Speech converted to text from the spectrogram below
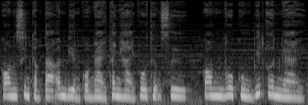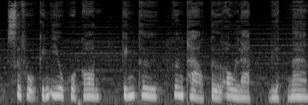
Con xin cảm tạ ân điển của Ngài Thanh Hải Vô Thượng Sư con vô cùng biết ơn Ngài, sư phụ kính yêu của con. Kính thư Hương Thảo từ Âu Lạc, Việt Nam.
